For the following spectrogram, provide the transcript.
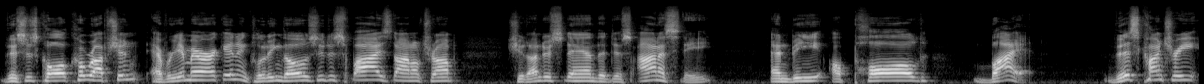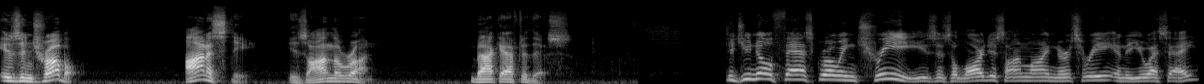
This is called corruption. Every American, including those who despise Donald Trump, should understand the dishonesty and be appalled by it. This country is in trouble. Honesty is on the run. Back after this. Did you know Fast Growing Trees is the largest online nursery in the USA?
